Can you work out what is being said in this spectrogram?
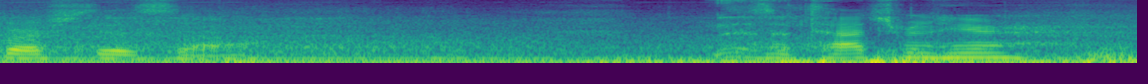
crush this uh, this attachment here.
